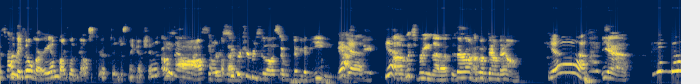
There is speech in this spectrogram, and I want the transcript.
Because Did they Farva's Bill Murray and like let go script and just make up shit? Also, Aw, I'm super I would love excited. Super Troopers did a lot of stuff with WWE. Yeah. recently. Yeah. Um, Which bringing that up is They're on Up Up Down Down. yeah. Yeah. I didn't know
